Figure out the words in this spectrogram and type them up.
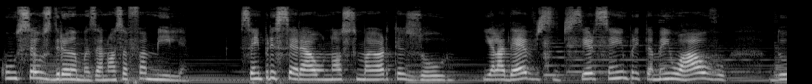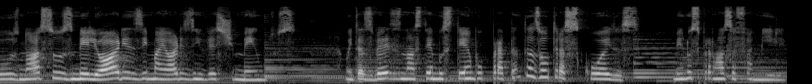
com seus dramas, a nossa família sempre será o nosso maior tesouro e ela deve ser sempre também o alvo dos nossos melhores e maiores investimentos. Muitas vezes nós temos tempo para tantas outras coisas, menos para nossa família.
